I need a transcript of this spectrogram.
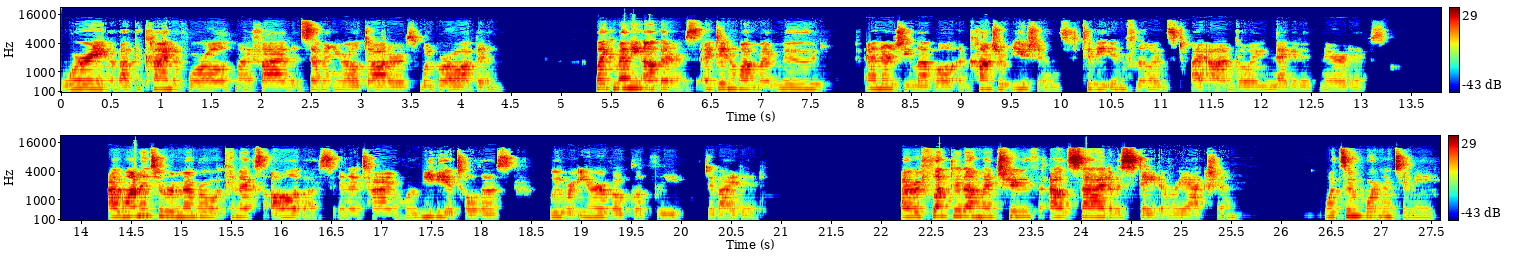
worrying about the kind of world my five and seven year old daughters would grow up in. Like many others, I didn't want my mood, energy level, and contributions to be influenced by ongoing negative narratives. I wanted to remember what connects all of us in a time where media told us we were irrevocably divided. I reflected on my truth outside of a state of reaction. What's important to me?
